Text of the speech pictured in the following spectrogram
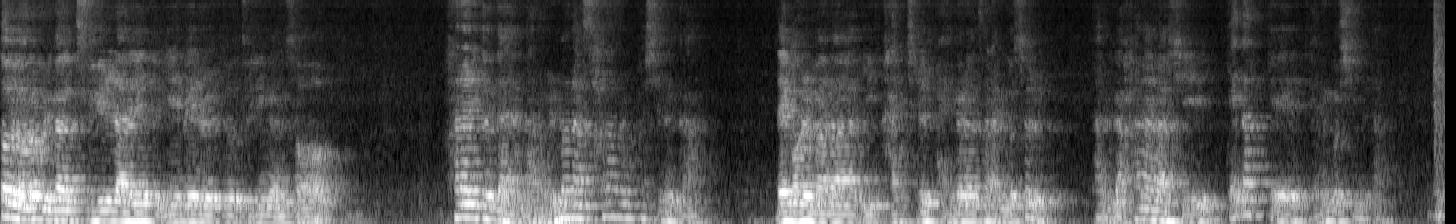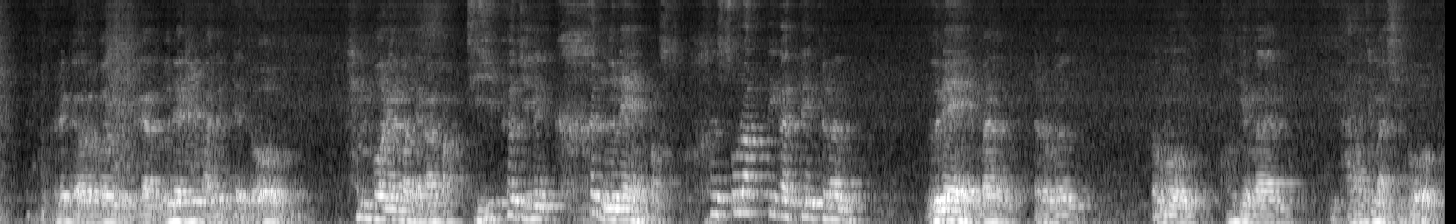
또 여러분 우리가 주일날에 또 예배를 또 드리면서 하나님도 나, 나를 얼마나 사랑을 하시는가 내가 얼마나 이 가치를 발견한 사람인 것을 다 우리가 하나하나씩 깨닫게 되는 것입니다. 그러니까 여러분 우리가 은혜를 받을 때도 한 번에만 내가 막 뒤집혀지는 큰 은혜, 막큰 소낙비 같은 그런 은혜만 여러분 너무 거기에만 바라지 마시고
